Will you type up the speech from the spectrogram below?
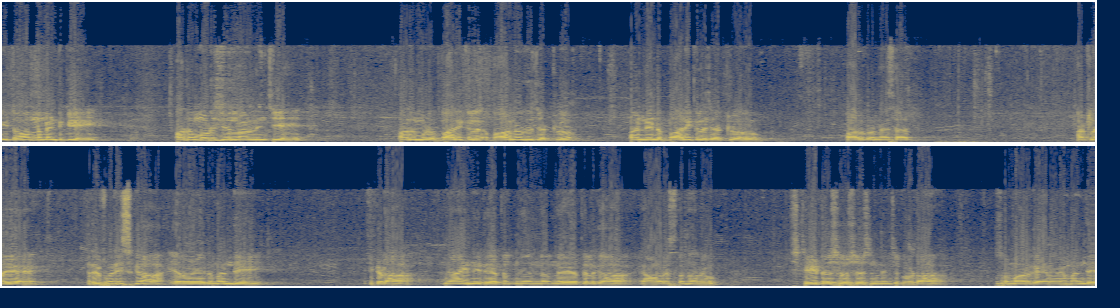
ఈ టోర్నమెంట్కి పదమూడు జిల్లాల నుంచి పదమూడు బాలికల బాలూరు జట్లు పన్నెండు బాలికల జట్లు పాల్గొన్నాయి సార్. అట్లాగే రిఫరీస్గా ఇరవై ఐదు మంది ఇక్కడ న్యాయ నిర్ణేత నిర్ణేతలుగా వ్యవహరిస్తున్నారు. స్టేట్ అసోసియేషన్ నుంచి కూడా సుమారుగా ఇరవై మంది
